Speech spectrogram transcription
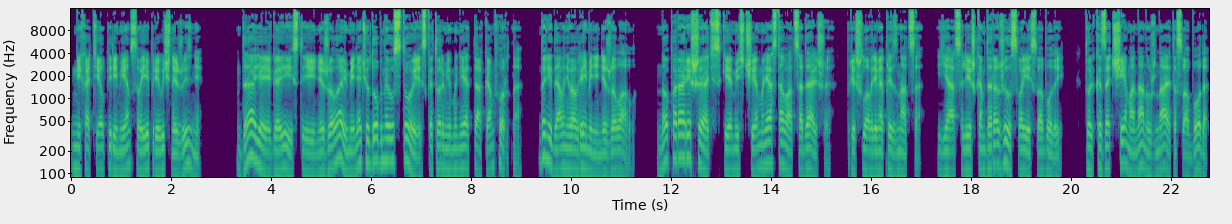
не хотел перемен в своей привычной жизни. Да, я эгоист и не желаю менять удобные устои, с которыми мне так комфортно. До недавнего времени не желал. Но пора решать, с кем и с чем мне оставаться дальше. Пришло время признаться. Я слишком дорожил своей свободой. Только зачем она нужна, эта свобода?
